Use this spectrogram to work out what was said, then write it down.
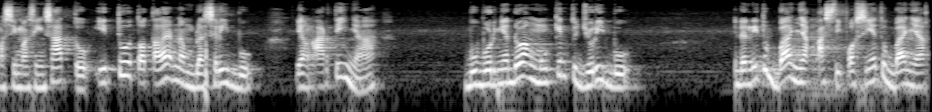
masing-masing satu itu totalnya 16 ribu. Yang artinya buburnya doang mungkin 7 ribu. Dan itu banyak asli posisinya tuh banyak.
